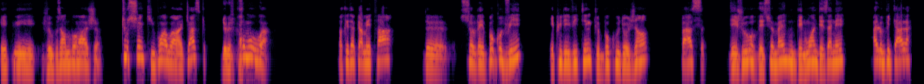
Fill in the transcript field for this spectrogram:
et puis je vous encourage tous ceux qui vont avoir un casque de le promouvoir. Parce que ça permettra de sauver beaucoup de vies et puis d'éviter que beaucoup de gens passent des jours, des semaines, des mois, des années à l'hôpital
